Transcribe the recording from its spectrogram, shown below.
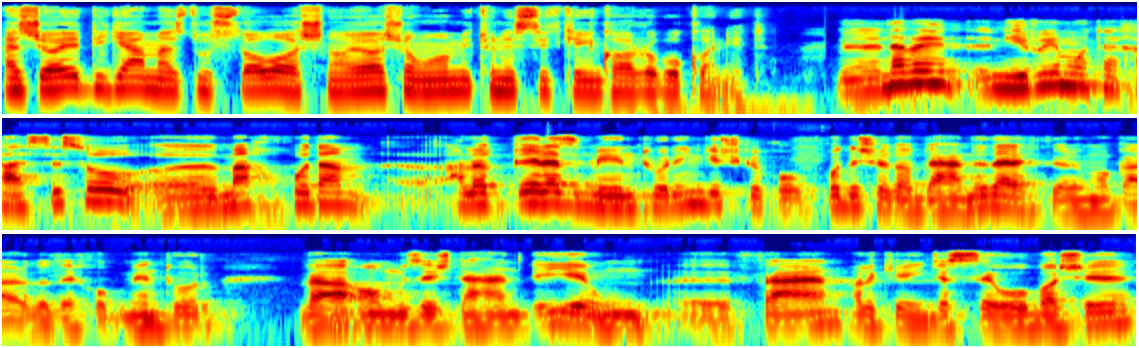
از جای دیگه هم از دوستا و آشنایا شما می‌تونستید که این کار رو بکنید؟ نه به نیروی متخصص و من خودم حالا غیر از منتورینگش که خب خود شتاب دهنده در اختیار ما قرار داده خب منتور و آموزش دهنده اون فن حالا که اینجا سئو باشه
